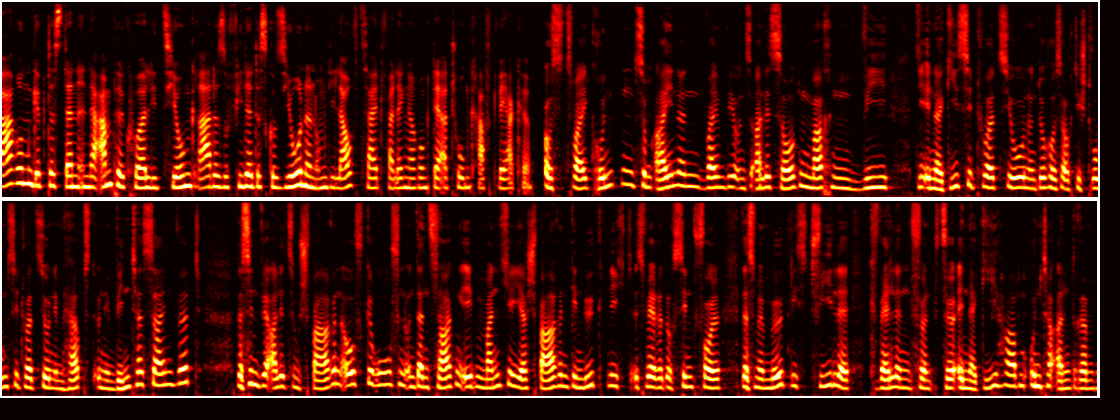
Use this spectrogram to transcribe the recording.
Warum gibt es denn in der Ampelkoalition gerade so viele Diskussionen um die Laufzeitverlängerung der Atomkraftwerke? Aus zwei Gründen. Zum einen, weil wir uns alle Sorgen machen, wie die Energiesituation und durchaus auch die Stromsituation im Herbst und im Winter sein wird. Da sind wir alle zum Sparen aufgerufen und dann sagen eben manche, ja, Sparen genügt nicht. Es wäre doch sinnvoll, dass wir möglichst viele Quellen für, für Energie haben, unter anderem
